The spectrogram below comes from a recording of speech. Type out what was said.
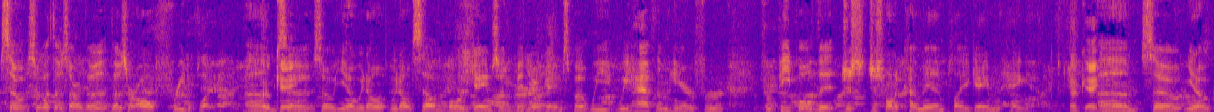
so, so what those are? Those, those are all free to play. Um, Okay. So, so you know, we don't we don't sell the board games or the video games, but we, we have them here for for people that just just want to come in, play a game, and hang out. Okay. Um, so you know,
